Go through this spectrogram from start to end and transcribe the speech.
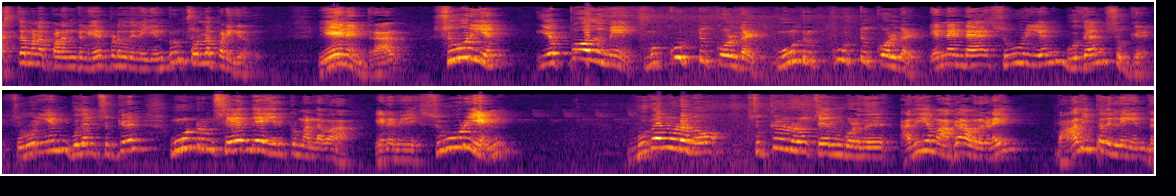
அஸ்தமன பலன்கள் ஏற்படுவதில்லை என்றும் சொல்லப்படுகிறது. ஏனென்றால் சூரியன் எப்போதுமே முக்கூட்டுக்கோள்கள் மூன்று கூட்டுக்கோள்கள். என்னென்ன? சூரியன் புதன் சுக்கிரன். சூரியன் புதன் சுக்கிரன் மூன்றும் சேர்ந்தே இருக்கும் அல்லவா? எனவே சூரியன் புதனுடனோ சுக்கிரனுடனோ சேரும் பொழுது அதிகமாக அவர்களை பாதிப்பதில்லை என்ற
